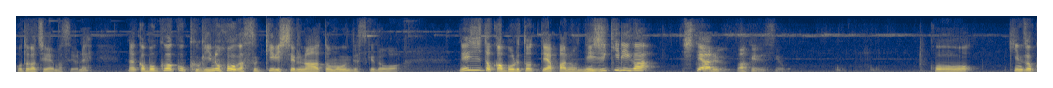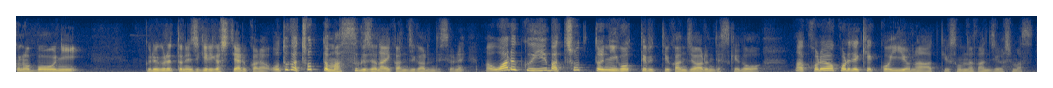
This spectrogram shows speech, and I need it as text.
音が違いますよね。なんか僕はこう釘の方がすっきりしてるなと思うんですけど、ネジとかボルトってやっぱあのネジ切りがしてあるわけですよ。こう金属の棒にぐるぐるっとねじ切りがしてあるから音がちょっとまっすぐじゃない感じがあるんですよね、まあ、悪く言えばちょっと濁ってるっていう感じはあるんですけど、まあ、これはこれで結構いいよなっていうそんな感じがします。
